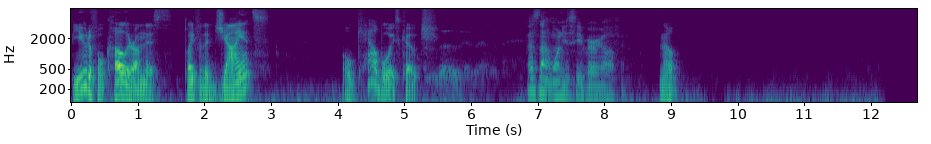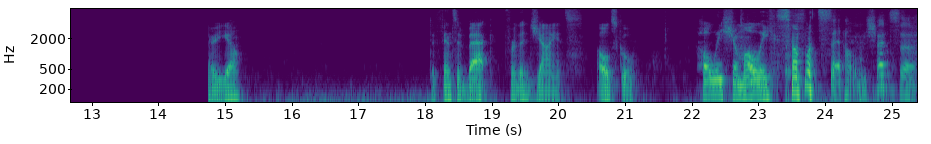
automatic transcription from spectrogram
Beautiful color on this. Played for the Giants. Old Cowboys coach. That's not one you see very often. Nope. There you go. Defensive back for the Giants. Old school. Holy shamoly. Someone said holy shamoly. That's uh,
